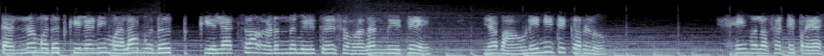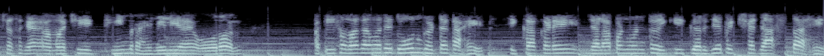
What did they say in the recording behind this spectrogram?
त्यांना मदत केल्याने मला मदत केल्याचा आनंद मिळतोय समाधान मिळते या भावनेने ते करणं हे मला वाटते प्रयासच्या सगळ्या कामाची एक थीम राहिलेली आहे ओव्हरऑल आपल्या समाजामध्ये दोन घटक आहेत. एकाकडे ज्याला आपण म्हणतोय की गरजेपेक्षा जास्त आहे.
